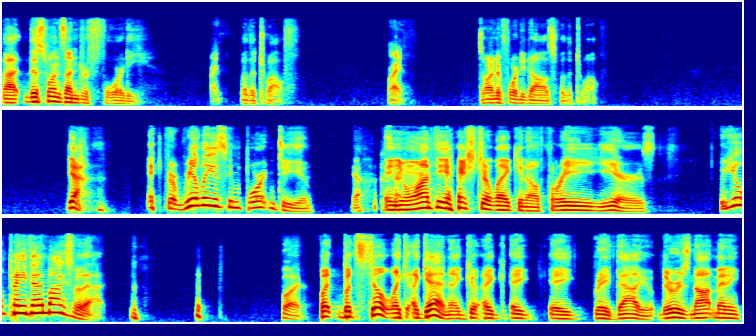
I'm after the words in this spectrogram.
but this one's under forty. Right. For the twelve. Right. So under forty dollars for the twelve. Yeah. If it really is important to you Yeah. and you want the extra like, you know, three years, you'll pay ten bucks for that. But But but still, like again, a a a great value. There is not many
